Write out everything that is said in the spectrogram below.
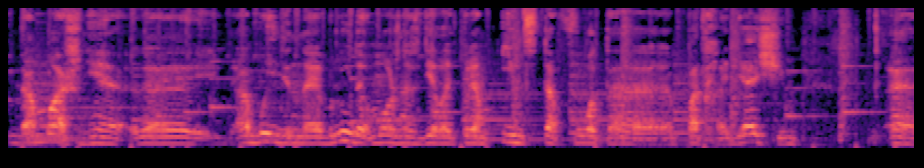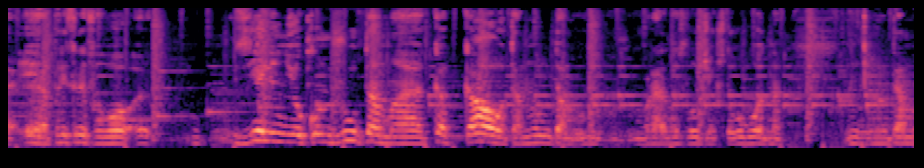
домашнее э, обыденное блюдо можно сделать прям инстафото подходящим, э, э, прикрыв его э, зеленью, кунжутом, какао, там, ну, там, в- разных случаях что угодно, там,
